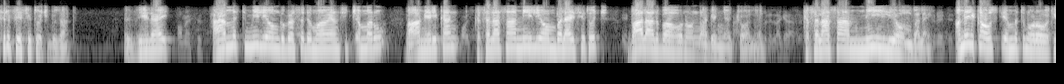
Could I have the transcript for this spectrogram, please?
ትርፍ የሴቶች ብዛት እዚህ ላይ 25 ሚሊዮን ግብረ ሰዶማውያን ሲጨመሩ በአሜሪካን ከሰላሳ ሚሊዮን በላይ ሴቶች ባል አልባ ሆነው እናገኛቸዋለን። ከሰላሳ ሚሊዮን በላይ አሜሪካ ውስጥ የምትኖረው እህቴ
